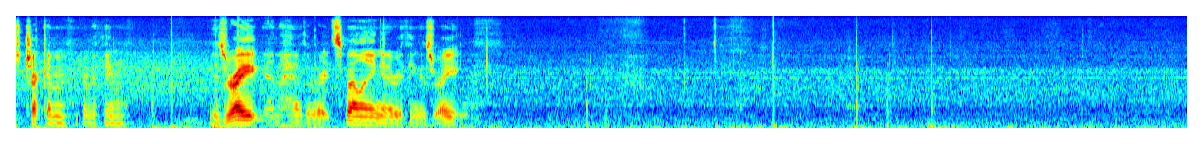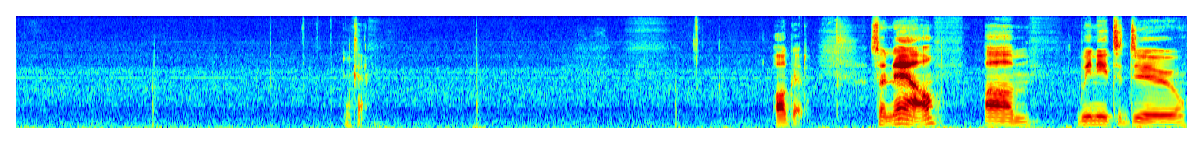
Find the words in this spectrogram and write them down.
Just checking everything is right and I have the right spelling and everything is right. Okay. All good. So now um, we need to do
